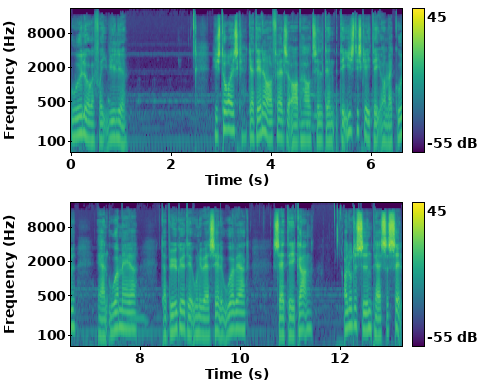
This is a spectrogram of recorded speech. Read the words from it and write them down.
udelukker fri vilje. Historisk gav denne opfattelse ophav til den deistiske idé om, at Gud er en urmager, der byggede det universelle urværk, satte det i gang og lod det siden passe sig selv.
